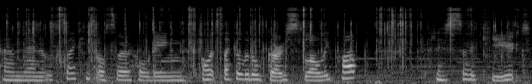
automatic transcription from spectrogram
And then it looks like he's also holding, oh, it's like a little ghost lollipop. That is so cute.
